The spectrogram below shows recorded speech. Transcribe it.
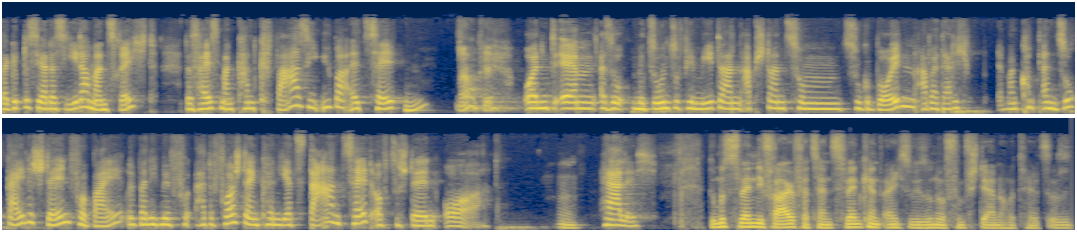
Da gibt es ja das Jedermannsrecht. Das heißt, man kann quasi überall zelten. Ah, okay. Und ähm, also mit so und so viel Metern Abstand zum zu Gebäuden, aber dadurch man kommt an so geile Stellen vorbei und wenn ich mir hatte vorstellen können, jetzt da ein Zelt aufzustellen, oh, hm. herrlich. Du musst Sven die Frage verzeihen. Sven kennt eigentlich sowieso nur Fünf-Sterne-Hotels. Also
